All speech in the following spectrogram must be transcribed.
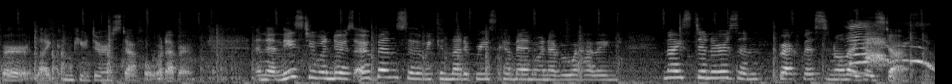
for like computer stuff or whatever. And then these two windows open so that we can let a breeze come in whenever we're having nice dinners and breakfast and all that good stuff.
